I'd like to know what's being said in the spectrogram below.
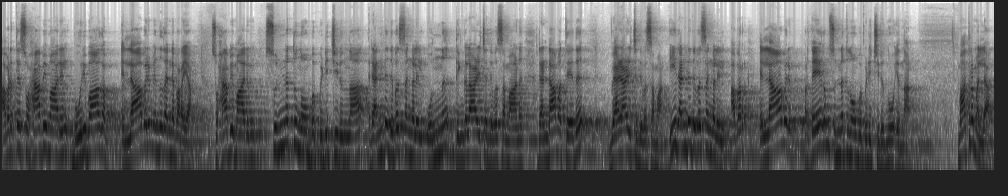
അവിടുത്തെ സുഹാബിമാരിൽ ഭൂരിഭാഗം എല്ലാവരും എന്ന് തന്നെ പറയാം. സുഹാബിമാരും സുന്നത്ത് നോമ്പ് പിടിച്ചിരുന്ന രണ്ട് ദിവസങ്ങളിൽ ഒന്ന് തിങ്കളാഴ്ച ദിവസമാണ്. രണ്ടാമത്തേത് വ്യാഴാഴ്ച ദിവസമാണ്. ഈ രണ്ട് ദിവസങ്ങളിൽ അവർ എല്ലാവരും പ്രത്യേകം സുന്നത്ത് നോമ്പ് പിടിച്ചിരുന്നു എന്നാണ്. മാത്രമല്ല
